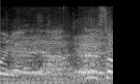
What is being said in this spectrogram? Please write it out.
Florida.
